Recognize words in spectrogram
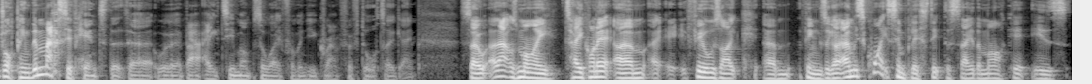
dropping the massive hint that uh, we're about 18 months away from a new Grand Theft Auto game. So uh, that was my take on it. Um, it feels like um, things are going. I mean, it's quite simplistic to say the market is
